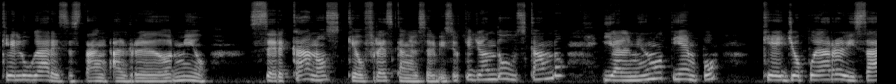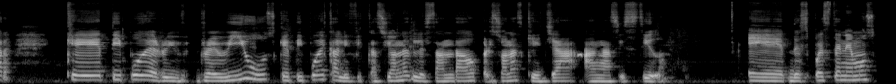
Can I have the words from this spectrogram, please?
qué lugares están alrededor mío cercanos que ofrezcan el servicio que yo ando buscando y al mismo tiempo que yo pueda revisar qué tipo de reviews, qué tipo de calificaciones les han dado personas que ya han asistido. Eh, después tenemos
